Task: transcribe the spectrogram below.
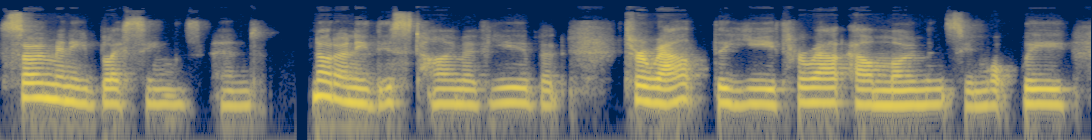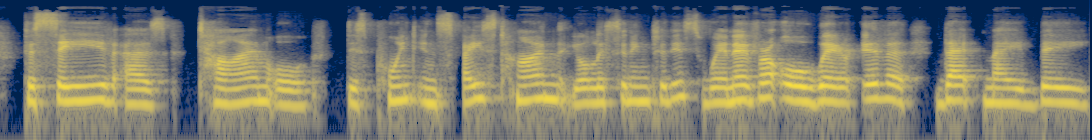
so many blessings and not only this time of year, but throughout the year, throughout our moments in what we perceive as time or this point in space time that you're listening to this, whenever or wherever that may be.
